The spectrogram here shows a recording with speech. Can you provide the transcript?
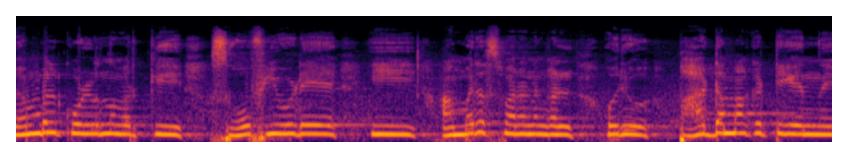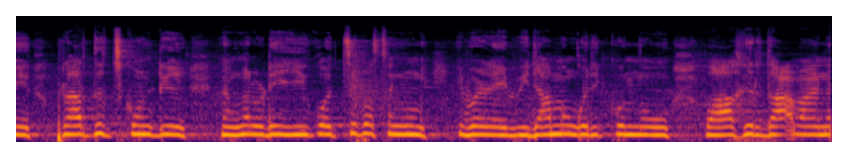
വെമ്പൽ കൊള്ളുന്നവർക്ക് സോഫിയുടെ ഈ അമരസ്മരണങ്ങൾ ഒരു പാഠമാകട്ടെ എന്ന് പ്രാർത്ഥിച്ചുകൊണ്ട് ഞങ്ങളുടെ ഈ കൊച്ചു പ്രസംഗം ഇവിടെ വിരാമം കുറിക്കുന്നു. വാഹിർ ദാവാന.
